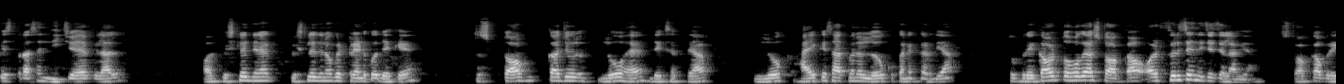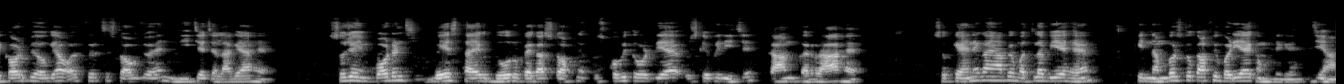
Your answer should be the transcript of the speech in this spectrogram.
किस तरह से नीचे है फ़िलहाल। और पिछले दिन, पिछले दिनों के ट्रेंड को देखें तो स्टॉक का जो लो है, देख सकते हैं आप लो हाई के साथ मैंने लो को कनेक्ट कर दिया। तो ब्रेकआउट तो हो गया स्टॉक का और फिर से नीचे चला गया। स्टॉक का ब्रेकआउट भी हो गया और फिर से स्टॉक जो है नीचे चला गया है। सो so, जो इंपॉर्टेंट बेस था एक दो रुपए का स्टॉक ने उसको भी तोड़ दिया है उसके भी नीचे काम कर रहा है। सो so, कहने का यहाँ पे मतलब ये है कि नंबर्स तो काफ़ी बढ़िया है कंपनी के। जी हाँ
